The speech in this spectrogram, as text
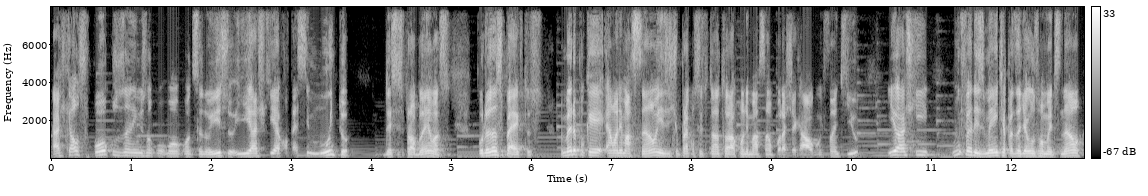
Acho que aos poucos os animes vão, acontecendo isso, e acho que acontece muito desses problemas por dois aspectos. Primeiro porque é uma animação e existe um preconceito natural com animação por achar que é algo infantil, e eu acho que, infelizmente, apesar de alguns momentos não,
